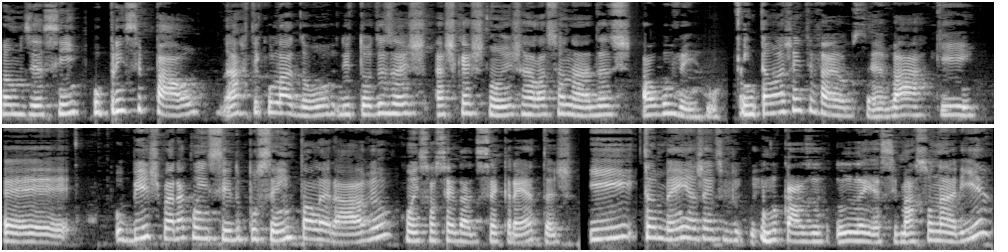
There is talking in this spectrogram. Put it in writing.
vamos dizer assim, o principal articulador de todas as, as questões relacionadas ao governo. Então a gente vai observar que é, o bispo era conhecido por ser intolerável com as sociedades secretas e também a gente, no caso, leia-se maçonaria,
